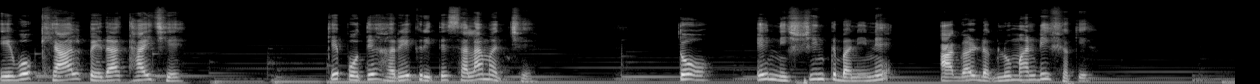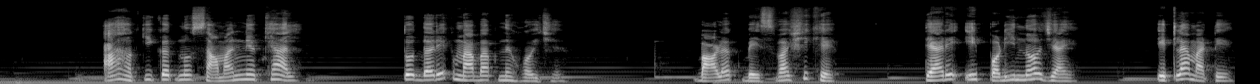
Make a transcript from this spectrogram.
એવો ખ્યાલ પેદા થાય છે કે પોતે હરેક રીતે સલામત છે. તો એ નિશ્ચિંત બનીને આગળ ડગલું માંડી શકે. આ હકીકતનો સામાન્ય ખ્યાલ તો દરેક મા બાપને હોય છે. બાળક બેસવા શીખે ત્યારે એ પડી ન જાય. એટલા માટે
